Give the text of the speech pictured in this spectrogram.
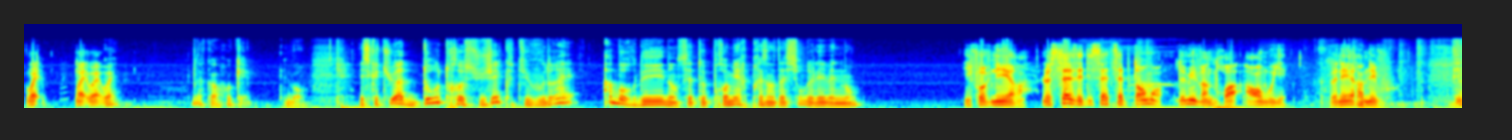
Ouais, ouais, ouais, ouais. D'accord, ok. Bon. Est-ce que tu as d'autres sujets que tu voudrais aborder dans cette première présentation de l'événement? Il faut venir le 16 et 17 septembre 2023 à Rambouillet. Venez, ramenez-vous.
